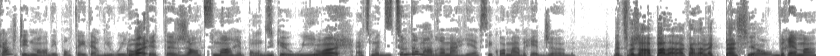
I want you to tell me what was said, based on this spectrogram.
quand je t'ai demandé pour t'interviewer, que tu as gentiment répondu que oui, euh, tu m'as dit, tu me demanderas, Marie-Ève, c'est quoi ma vraie job? Ben, tu vois, j'en parle encore avec passion, Vraiment.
